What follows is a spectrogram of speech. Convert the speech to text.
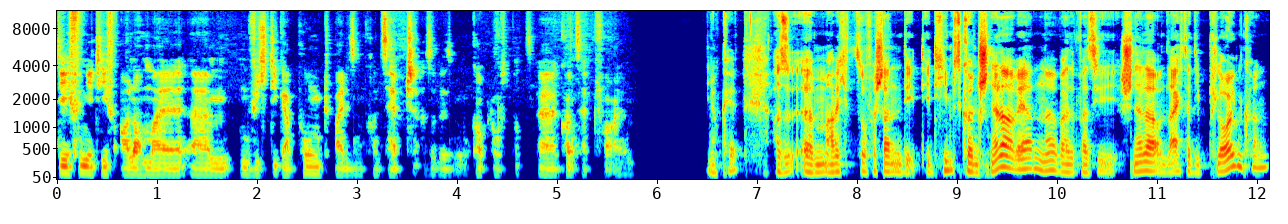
definitiv auch nochmal ähm, ein wichtiger Punkt bei diesem Konzept, also diesem Kopplungskonzept äh, vor allem. Okay, also ähm, habe ich so verstanden, die, die, Teams können schneller werden, ne, weil, weil sie schneller und leichter deployen können,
